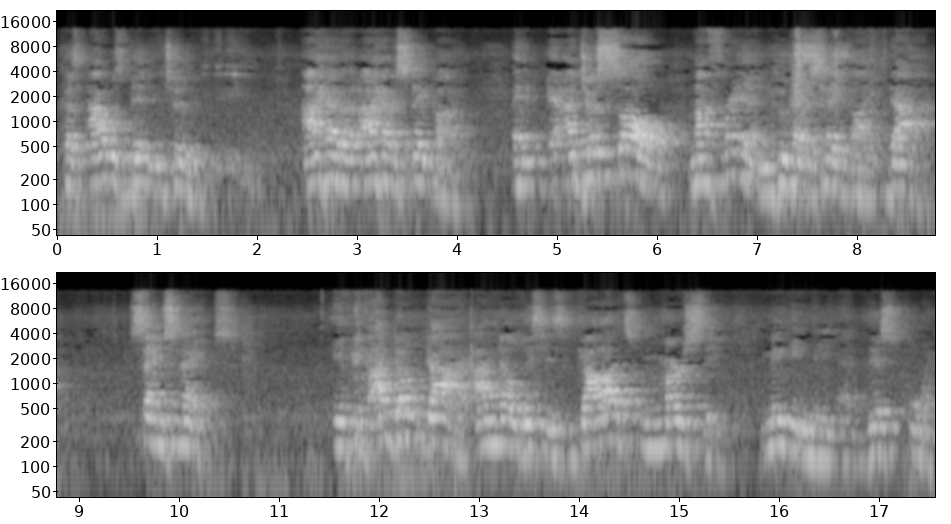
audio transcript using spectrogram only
Because I was bitten too. I had a, I had a snake bite. And I just saw my friend who had a snake bite die. Same snakes. If, if I don't die, I know this is God's mercy meeting me at this point.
